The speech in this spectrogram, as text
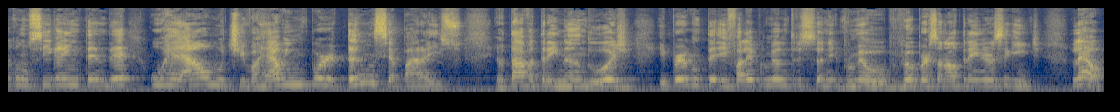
consiga entender o real motivo, a real importância para isso. Eu tava treinando hoje e perguntei e falei pro meu nutricionista, pro meu, pro meu personal trainer o seguinte: "Léo,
